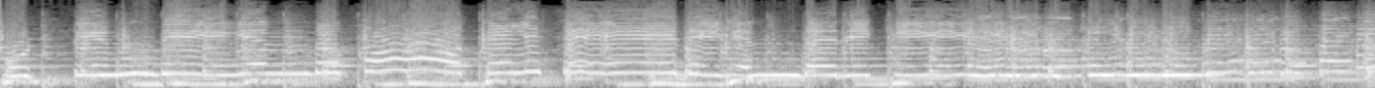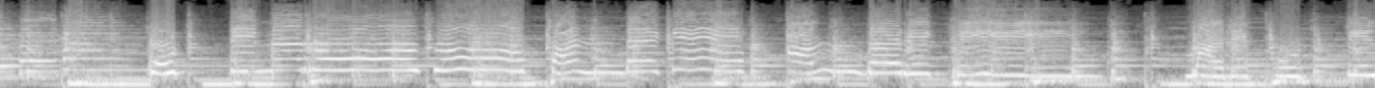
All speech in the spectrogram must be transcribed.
పుట్టింది ఎందుకో తెలిసేది ఎందరికీ? పుట్టిన రోజు పండగే అందరికీ. మరి పుట్టింది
